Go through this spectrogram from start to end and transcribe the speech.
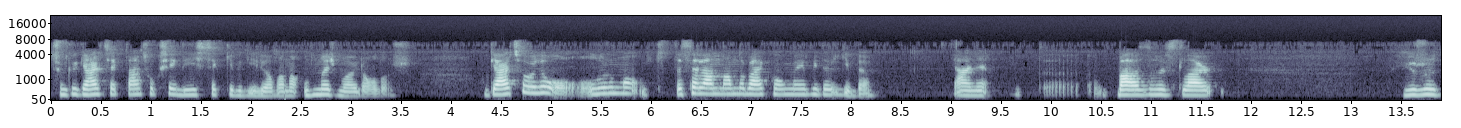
Çünkü gerçekten çok şey değişecek gibi geliyor bana. Umarım öyle olur. Gerçi öyle olur mu? Kitlesel anlamda belki olmayabilir gibi. Yani e, bazı hırslar yürü,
